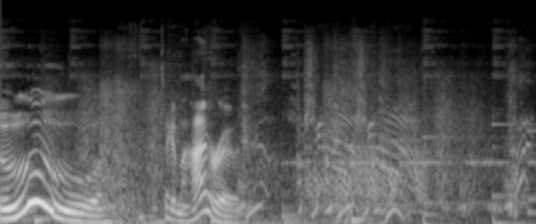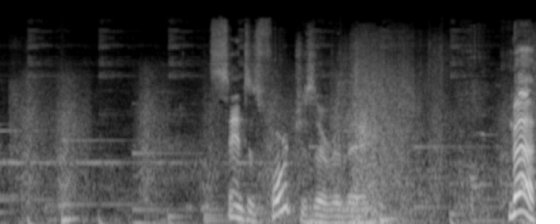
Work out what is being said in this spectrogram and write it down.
Ooh, taking the high road. Santa's fortress over there. No.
